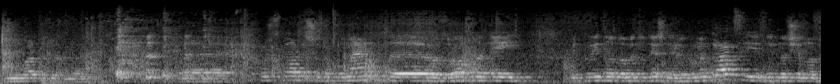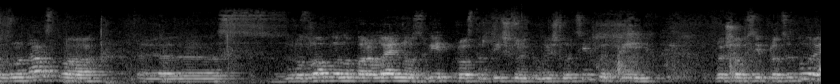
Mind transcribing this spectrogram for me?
планувати документ. Е, Хочу сказати, що документ е, розроблений відповідно до методичної рекомендації, згідно чинного законодавства, розроблено паралельно звіт про стратегічну екологічну оцінку, який пройшов всі процедури,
